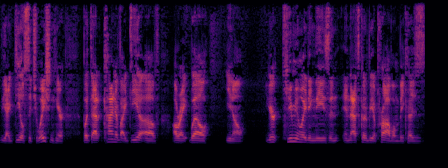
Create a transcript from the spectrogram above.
the ideal situation here, but that kind of idea of, all right, well, you know, you're accumulating these, and, and that's going to be a problem because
